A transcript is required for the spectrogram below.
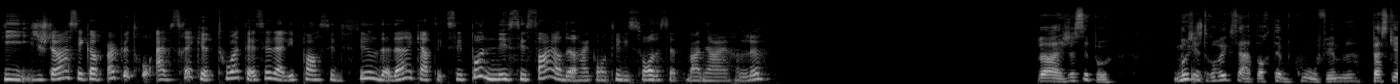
Puis justement, c'est comme un peu trop abstrait que toi, t'essaies d'aller passer le fil dedans quand c'est pas nécessaire de raconter l'histoire de cette manière-là. Ben, je sais pas. Moi, j'ai trouvé que ça apportait beaucoup au film, là. Parce que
